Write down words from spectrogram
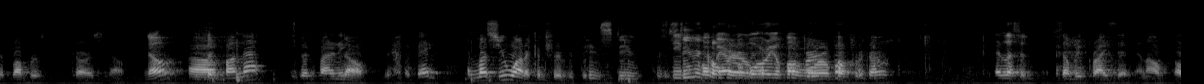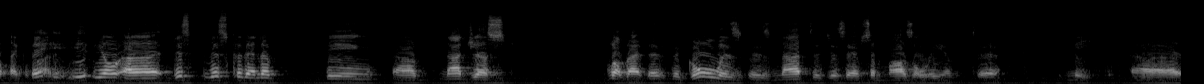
the bumpers cars, no. No, you Um, couldn't fund that. You couldn't find any. No. Okay. Unless you want to contribute. These Steve, The Stephen Colbert Memorial bumper? Memorial bumper cars. Hey, listen, somebody price it, and I'll I'll think about it. You you know, uh, this this could end up being uh, not just well. The, the goal is is not to just have some mausoleum to me. Uh,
